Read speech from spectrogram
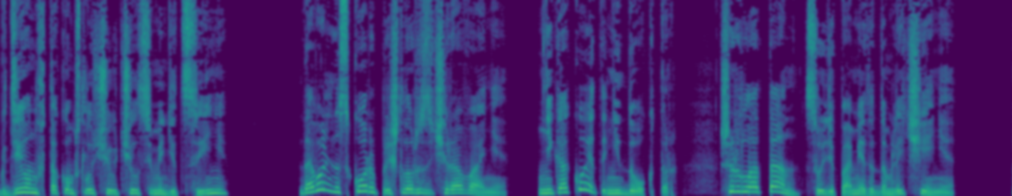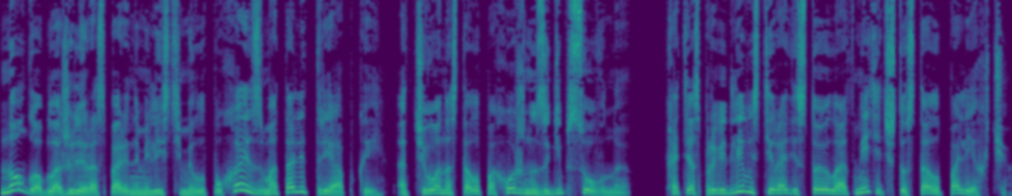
Где он в таком случае учился медицине? Довольно скоро пришло разочарование. Никакой это не доктор. Шарлатан, судя по методам лечения. Ногу обложили распаренными листьями лопуха и замотали тряпкой, отчего она стала похожа на загипсованную, хотя справедливости ради стоило отметить, что стало полегче.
